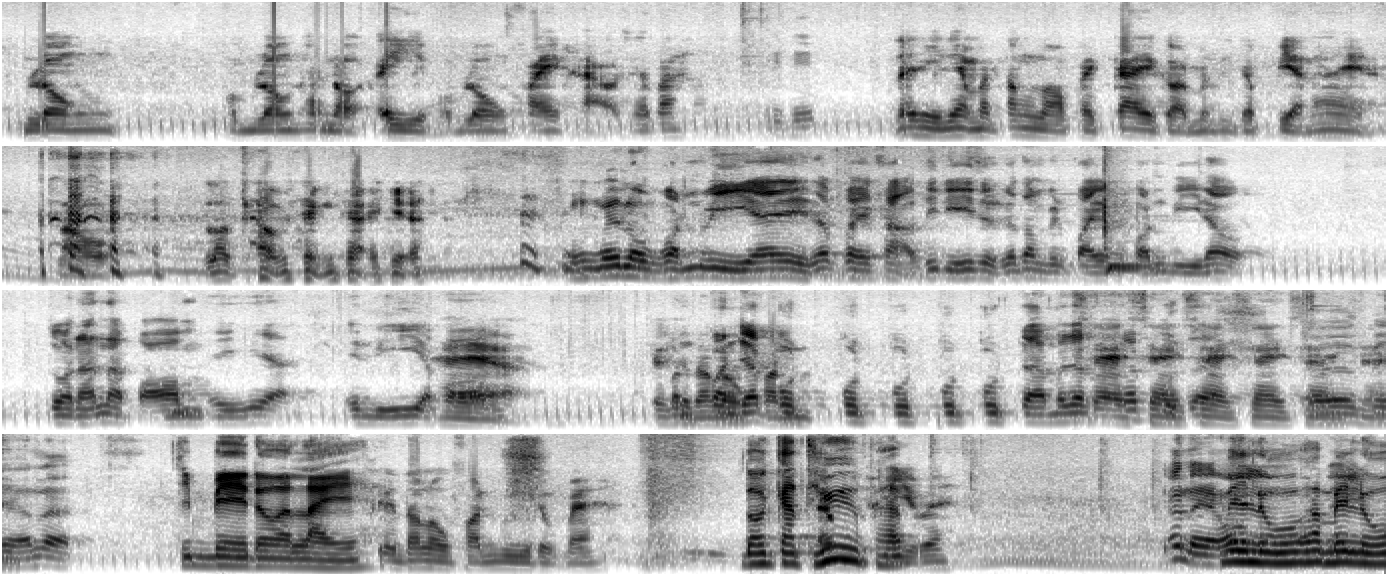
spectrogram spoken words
ผมลง ผมลงถนนไอ้ยผมลงไฟขาวใช่ปะอือฮึแล้วทีเนี้ยมันต้องรอไปใกล้ก่อนมันถึงจะเปลี่ยนให้อะเรา เราทำยังไงอะ มึงไม่ลงฟอนต์วีไอ้ถ้าไฟขาวที่ดีที่สุดก็ต้องเป็นไฟฟอนต์วีแล้ว ตัวนั้นอะปลอมไอ้เหี้ย NV อะปลแค่อมอะก็มันคือต้องมันลงจะฟอปุนดปุดปุดปุดปุดแต่มันจะใช่ใช่ใช่ใช่ใช่เออใช่เป็นอย่างนั้นแหละจิมเบย์โดนอะไร คือต้องลงฟอนต์วีถูกไหมโดนกระทืบครับ แล้วมีไหมก็ในห้องไม่รู้ครับไม่รู้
